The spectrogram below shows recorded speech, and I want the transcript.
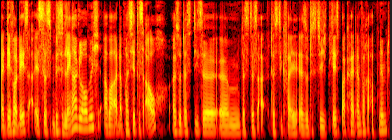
bei DVDs ist das ein bisschen länger, glaube ich, aber da passiert das auch, also dass diese, ähm, dass, dass, dass die Qualität, also dass die Lesbarkeit einfach abnimmt.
